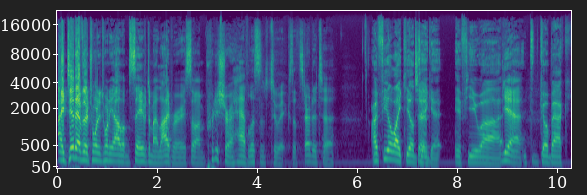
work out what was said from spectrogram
I did have their 2020 album saved in my library, so I'm pretty sure I have listened to it because it started to. I feel like you'll dig it if you uh, Yeah, go back.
